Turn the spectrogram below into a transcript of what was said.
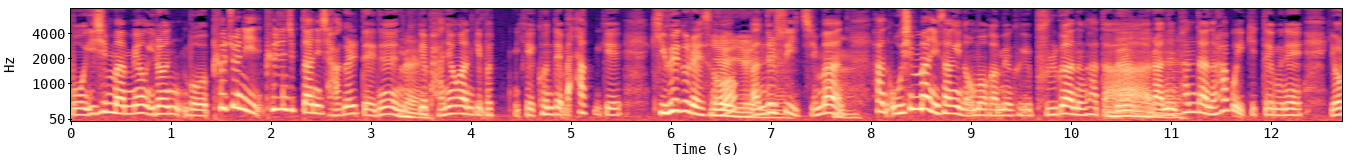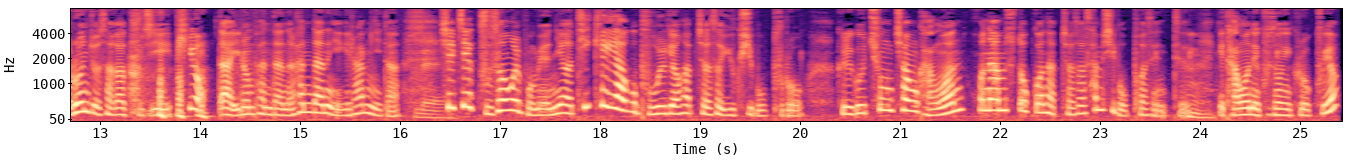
뭐 20만 명 이런 뭐 표준이 표준 집단이 작을 때는 네. 그게 반영하는 게뭐 이게 건데 막 이게 기획을 해서 예, 예, 만들 예. 수 있지만 음. 한 50만 이상이 넘어가면 그게 불가능하다라는 네네네. 판단을 하고 있기 때문에 여론조사가 굳이 필요 없다 이런 판단을 한다는 얘기를 합니다. 네. 실제 구성을 보면요 TK하고 부울경 합쳐서 65% 그리고 충청 강원 호남 수도권 합쳐서 35% 음. 당원의 구성이 그렇고요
